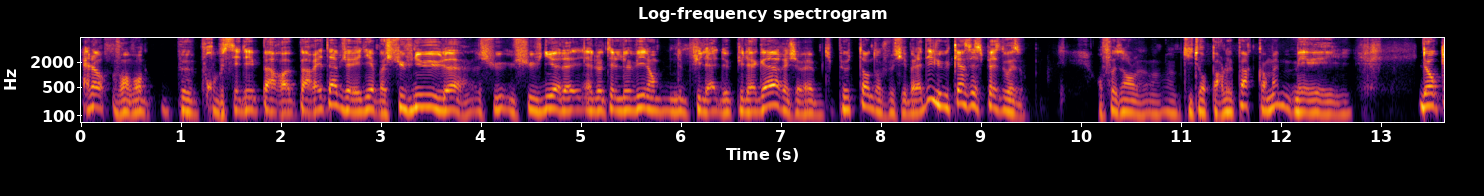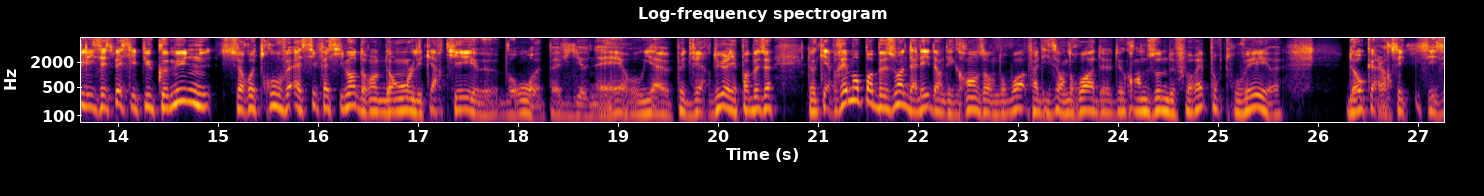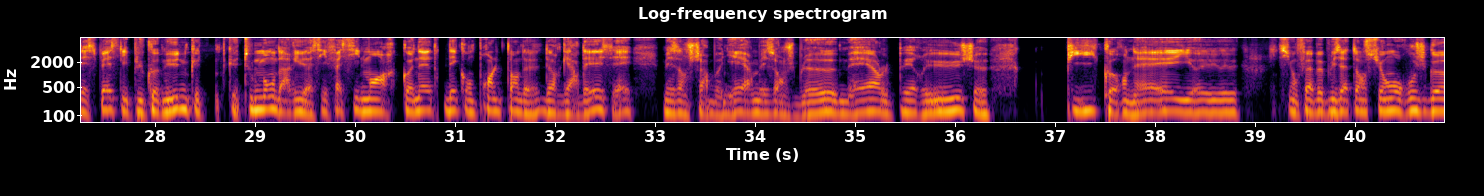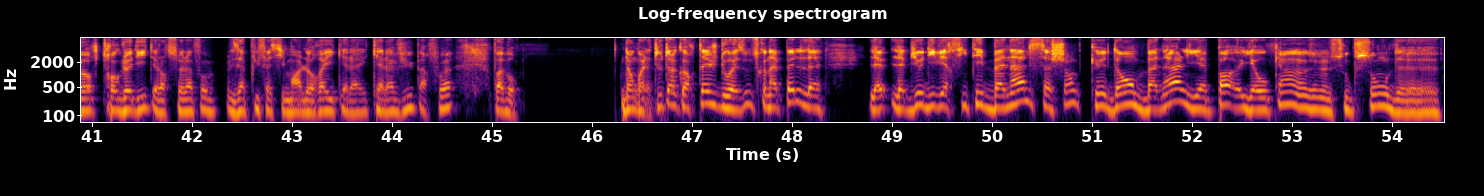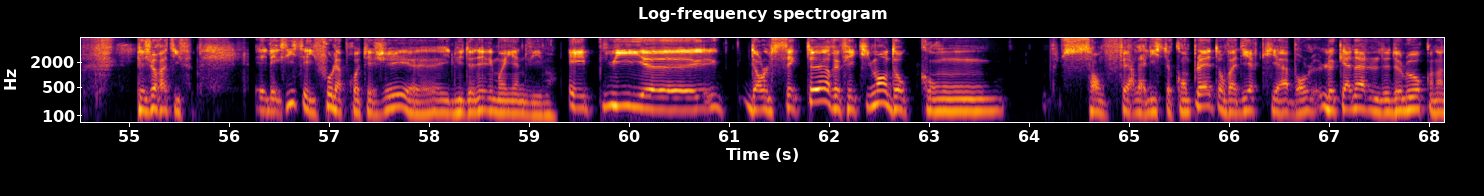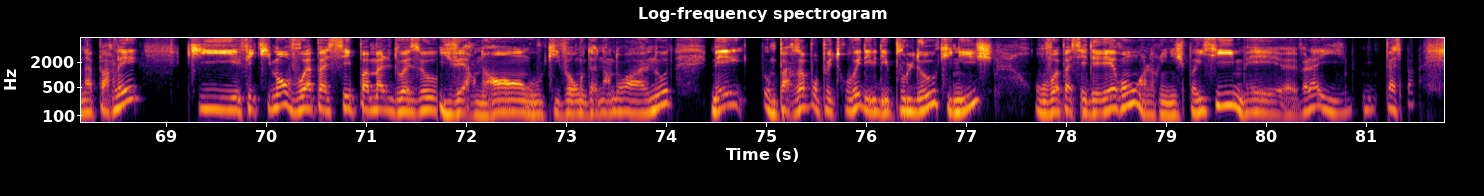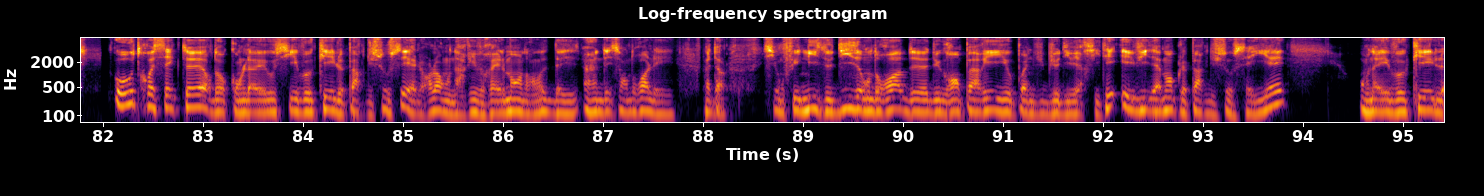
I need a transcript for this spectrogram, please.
Alors, on peut procéder par par étapes. J'allais dire, bah, je suis venu là, je suis, venu à l'hôtel de ville depuis la depuis la gare et j'avais un petit peu de temps, donc je me suis baladé. J'ai vu 15 espèces d'oiseaux en faisant un petit tour par le parc quand même. Mais donc les espèces les plus communes se retrouvent assez facilement dans, les quartiers euh, bon euh, pavillonnaires où il y a un peu de verdure. Il y a pas besoin. Donc il y a vraiment pas besoin d'aller dans des grands endroits, enfin des endroits de, grandes zones de forêt pour trouver. Euh, donc, alors, ces espèces les plus communes que, tout le monde arrive assez facilement à reconnaître dès qu'on prend le temps de, de regarder, c'est mésanges charbonnières, mésanges bleues, merles, perruches, Pie, Corneille, euh, si on fait un peu plus attention, rouge-gorge, troglodyte, alors cela faut les a plus facilement à l'oreille qu'à la, vue parfois. Enfin bon. Donc voilà, tout un cortège d'oiseaux, ce qu'on appelle la, biodiversité banale, sachant que dans banal, il n'y a pas, il a aucun euh, soupçon de péjoratif. Elle existe et il faut la protéger euh, et lui donner les moyens de vivre. Et puis dans le secteur, effectivement, donc on sans faire la liste complète, on va dire qu'il y a le canal de Lourdes qu'on en a parlé, qui effectivement voit passer pas mal d'oiseaux hivernants ou qui vont d'un endroit à un autre. Mais par exemple, on peut trouver des, poules d'eau qui nichent. On voit passer des hérons. Alors ils nichent pas ici, mais euh, voilà, ils, passent pas. Autre secteur, donc on l'a aussi évoqué, le parc du Saucé. Alors là, on arrive réellement dans un des endroits les. si on fait une liste de 10 endroits du Grand Paris au point de vue biodiversité, évidemment que le parc du Saucé y est. On a évoqué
